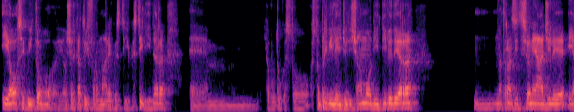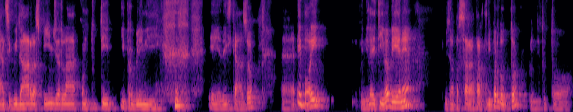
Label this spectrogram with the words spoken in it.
e, ho seguito, ho cercato di formare questi, questi leader ehm, ho avuto questo, questo, privilegio, diciamo, di, di vedere una transizione agile e anzi guidarla, spingerla con tutti i problemi del caso. Eh, e poi, quindi l'IT va bene, bisogna passare alla parte di prodotto, quindi tutto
